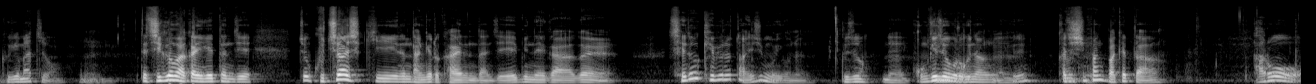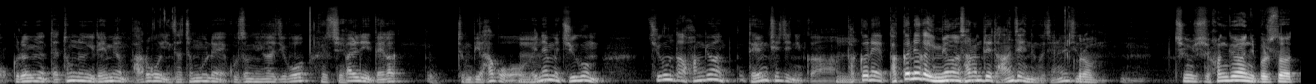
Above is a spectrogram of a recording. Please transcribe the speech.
그게 맞죠. 음. 근데 지금 아까 얘기했던 이제 좀 구체화시키는 단계로 가야 된다. 이제 예비 내각을 세도 캐비넷도 아니지 뭐 이거는 그죠? 네. 공개적으로 지금 그냥 네. 그래? 같이 심판 받겠다. 바로 그러면 대통령이 되면 바로 인사청문회 구성해가지고 그렇지. 빨리 내각 정비하고 음. 왜냐면 지금 지금 다 황교안 대응 체제니까 박근혜 박근혜가 임명한 사람들이 다 앉아 있는 거잖아요. 지금. 음. 그럼 지금 시- 황교안이 벌써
